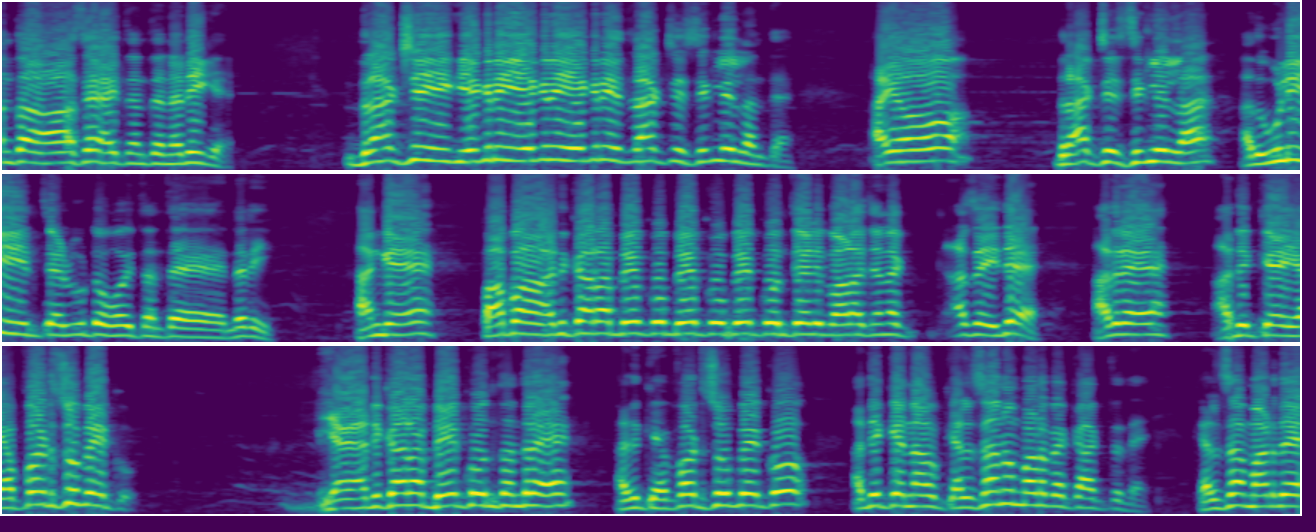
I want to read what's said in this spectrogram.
ಅಂತ ಆಸೆ ಆಯ್ತಂತೆ ನದಿಗೆ. ದ್ರಾಕ್ಷಿ ಎಗ್ರಿ ಎಗ್ರಿ ಎಗ್ರಿ ದ್ರಾಕ್ಷಿ ಸಿಗ್ಲಿಲ್ಲಂತೆ. ಅಯ್ಯೋ, ದ್ರಾಕ್ಷಿ ಸಿಗ್ಲಿಲ್ಲ, ಅದು ಹುಳಿ ಅಂತ ಹೇಳ್ಬಿಟ್ಟು ಹೋಯ್ತಂತೆ ನರಿ ಹಂಗೆ ಪಾಪ ಅಧಿಕಾರ ಬೇಕು ಬೇಕು ಬೇಕು ಅಂತೇಳಿ ಬಹಳ ಜನ ಆಸೆ ಇದೆ. ಆದರೆ ಅದಕ್ಕೆ ಎಫರ್ಟ್ಸು ಬೇಕು. ಅಧಿಕಾರ ಬೇಕು ಅಂತಂದ್ರೆ ಅದಕ್ಕೆ ಎಫರ್ಟ್ಸು ಬೇಕು, ಅದಕ್ಕೆ ನಾವು ಕೆಲಸನೂ ಮಾಡಬೇಕಾಗ್ತದೆ. ಕೆಲಸ ಮಾಡದೆ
